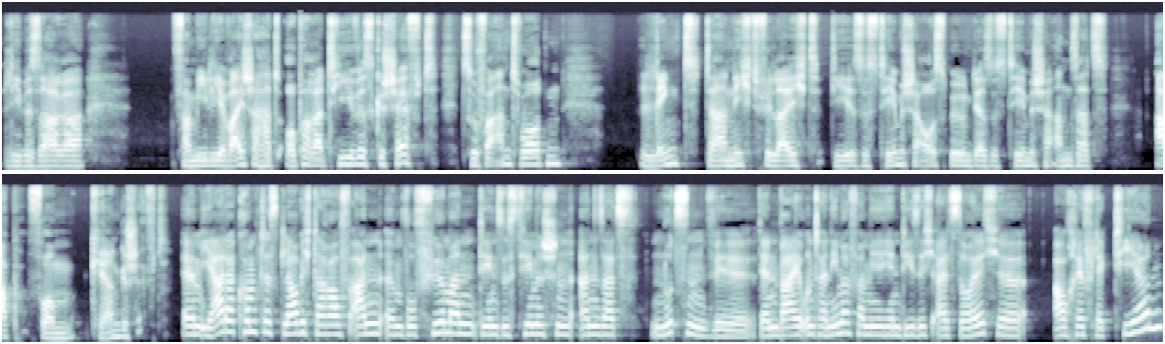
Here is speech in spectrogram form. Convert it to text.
liebe Sarah, Familie Weischer hat operatives Geschäft zu verantworten. Lenkt da nicht vielleicht die systemische Ausbildung, der systemische Ansatz ab vom Kerngeschäft? Ähm, ja, da kommt es, glaube ich, darauf an, ähm, wofür man den systemischen Ansatz nutzen will. Denn bei Unternehmerfamilien, die sich als solche auch reflektieren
